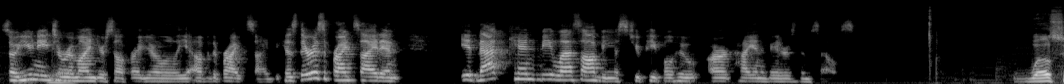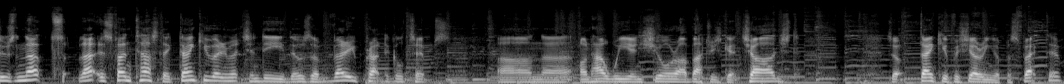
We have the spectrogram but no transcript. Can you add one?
so you need yeah. to remind yourself regularly of the bright side because there is a bright side and it, that can be less obvious to people who aren't high innovators themselves well, Susan, that that is fantastic. Thank you very much indeed. Those are very practical tips on uh, on how we ensure our batteries get charged. So, thank you for sharing your perspective.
